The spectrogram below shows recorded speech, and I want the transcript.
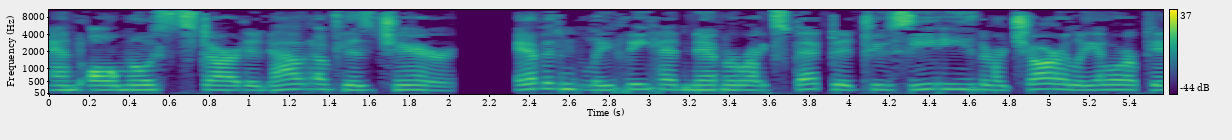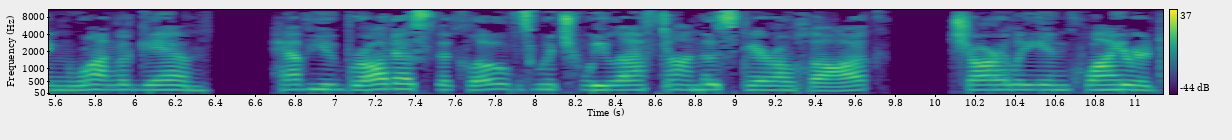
and almost started out of his chair. Evidently he had never expected to see either Charlie or Ping Wong again. Have you brought us the clothes which we left on the Sparrowhawk? Charlie inquired.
